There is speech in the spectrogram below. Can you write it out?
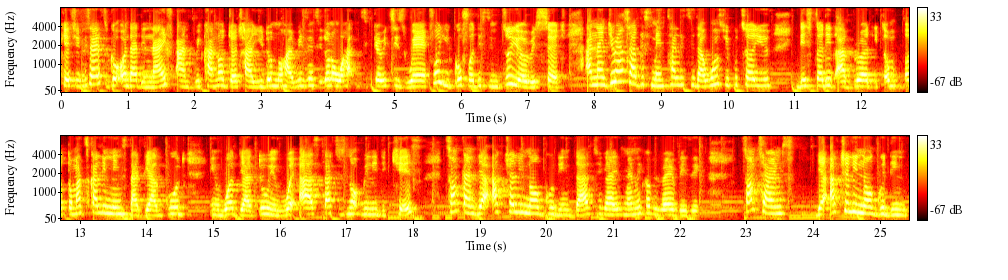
Case she decided to go under the knife and we cannot judge her. You don't know her reasons. You don't know what her insecurities were. Before you go for this thing do your research. And nigerians have this mentality that once people tell you they studied abroad it automatically means that they are good in what they are doing. Whereas that is not really the case. Sometimes they are actually not good in that. You guys my makeup is very basic. Sometimes they are actually not good in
